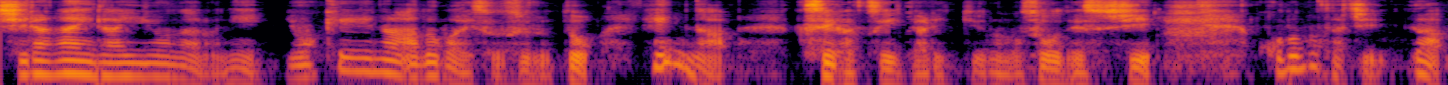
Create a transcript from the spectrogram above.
知らない内容なのに余計なアドバイスをすると変な癖がついたりっていうのもそうですし子どもたちが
